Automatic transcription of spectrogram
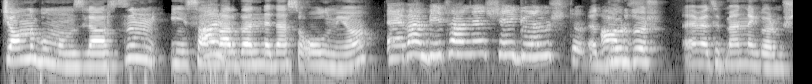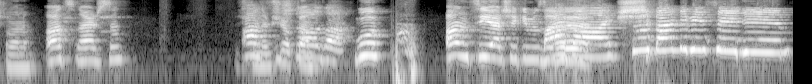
canlı bulmamız lazım. İnsanlarda nedense olmuyor. Ee, ben bir tane şey görmüştüm. E, At. dur dur. Evet ben de görmüştüm onu. At neredesin? Üstünde At bir şey yok işte tamam. Bu anti yer çekimi Bay bay. Dur ben de bilseydim.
